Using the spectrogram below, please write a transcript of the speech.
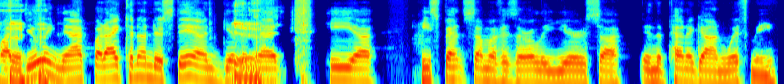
by doing that, but I can understand given Yeah. that he uh, he spent some of his early years uh, in the Pentagon with me.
